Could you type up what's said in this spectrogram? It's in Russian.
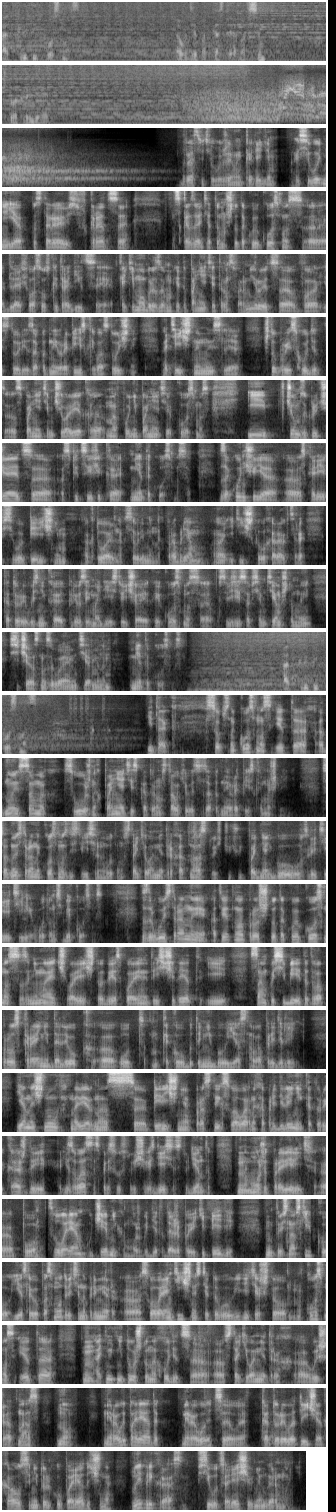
Открытый космос. Аудиоподкасты обо всем, что окрыляет. Здравствуйте, уважаемые коллеги. Сегодня я постараюсь вкратце сказать о том, что такое космос э, для философской традиции, каким образом это понятие трансформируется в истории западноевропейской, восточной, отечественной мысли, что происходит э, с понятием человека на фоне понятия космос и в чем заключается специфика метакосмоса. Закончу я, э, скорее всего, перечнем актуальных современных проблем э, этического характера, которые возникают при взаимодействии человека и космоса в связи со всем тем, что мы сейчас называем термином метакосмос. Открытый космос. Итак, собственно, космос – это одно из самых сложных понятий, с которым сталкивается западноевропейское мышление. С одной стороны, космос действительно, вот он в 100 километрах от нас, то есть чуть-чуть поднять голову, взлететь, и вот он тебе космос. С другой стороны, ответ на вопрос, что такое космос, занимает человечество две с половиной тысячи лет, и сам по себе этот вопрос крайне далек э, от какого бы то ни было ясного определения. Я начну, наверное, с перечня простых словарных определений, которые каждый из вас, из присутствующих здесь, из студентов, может проверить э, по словарям, учебникам, может быть, где-то даже по Википедии. Ну, то есть, на вскидку, если вы посмотрите, например, э, словарь античности, то вы увидите, что космос – это отнюдь не то, что находится э, в 100 километрах выше от нас, но мировой порядок, мировое целое, которое, в отличие от хаоса, не только упорядочено, но и прекрасно, в силу царящей в нем гармонии.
